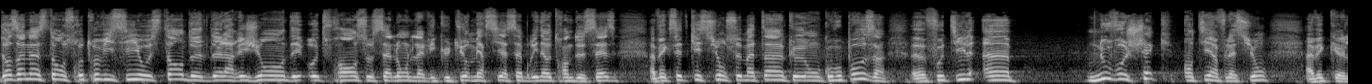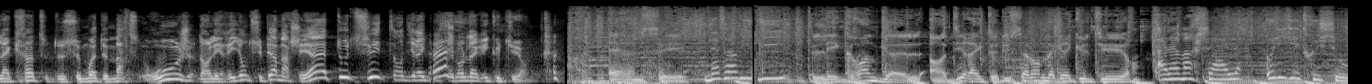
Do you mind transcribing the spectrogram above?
Dans un instant, on se retrouve ici au stand de la région des Hauts-de-France, au salon de l'agriculture. Merci à Sabrina au 32-16. Avec cette question ce matin qu'on vous pose, euh, faut-il un nouveau chèque anti-inflation avec la crainte de ce mois de mars rouge dans les rayons de supermarché? À tout de suite en direct du salon de l'agriculture. RMC, 9h midi, les grandes gueules en direct du Salon de l'Agriculture. Alain Marchal, Olivier Truchot.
